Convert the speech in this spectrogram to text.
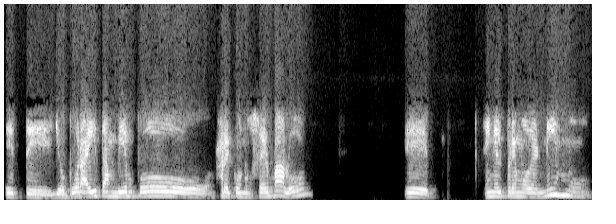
Este, yo por ahí también puedo reconocer valor. Eh, en el premodernismo,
